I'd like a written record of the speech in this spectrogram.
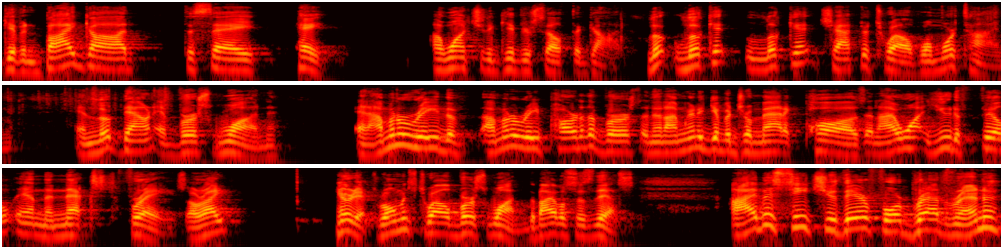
given by God to say, hey, I want you to give yourself to God. Look, look at look at chapter 12 one more time and look down at verse 1. And I'm going to read the I'm going to read part of the verse and then I'm going to give a dramatic pause and I want you to fill in the next phrase, all right? Here it is. Romans 12 verse 1. The Bible says this. I beseech you therefore, brethren,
